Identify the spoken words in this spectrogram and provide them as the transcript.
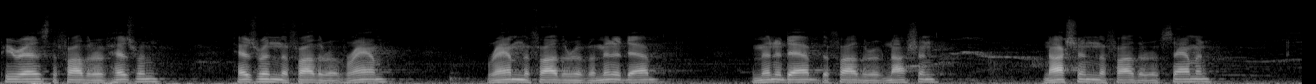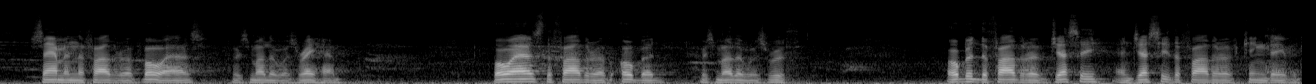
Perez the father of Hezron, Hezron the father of Ram, Ram the father of Amminadab, Amminadab the father of Nahshon, Nahshon the father of Salmon, Salmon the father of Boaz, whose mother was Rahab, Boaz the father of Obed, whose mother was Ruth, Obed the father of Jesse, and Jesse the father of King David.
